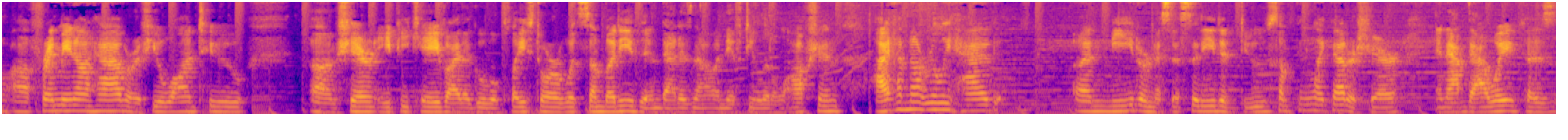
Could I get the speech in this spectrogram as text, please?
uh, friend may not have, or if you want to um, share an APK via the Google Play Store with somebody, then that is now a nifty little option. I have not really had a need or necessity to do something like that or share an app that way because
